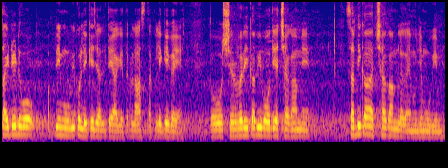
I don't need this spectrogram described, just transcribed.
साइडेड वो अपनी मूवी को लेके चलते आगे तक लास्ट तक लेके गए तो शिरवरी का भी बहुत ही अच्छा काम है। सभी का अच्छा काम लगा है मुझे मूवी में।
